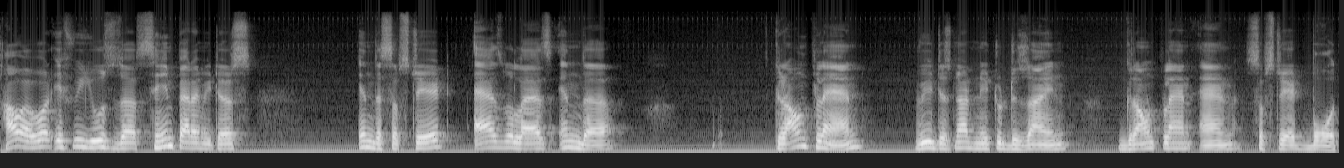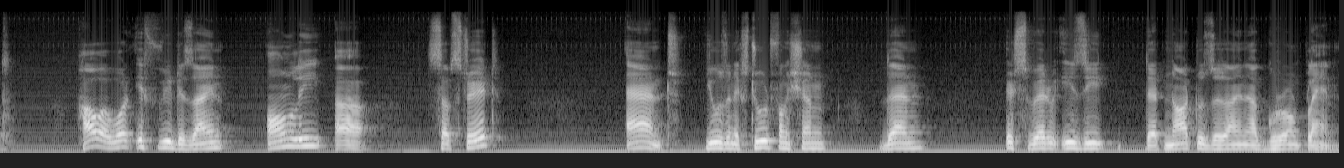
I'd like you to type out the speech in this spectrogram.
However if we use the same parameters in the substrate as well as in the ground plane we does not need to design ground plane and substrate both. However if we design only a substrate and use an extrude function then it's very easy that not to design a ground plane.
